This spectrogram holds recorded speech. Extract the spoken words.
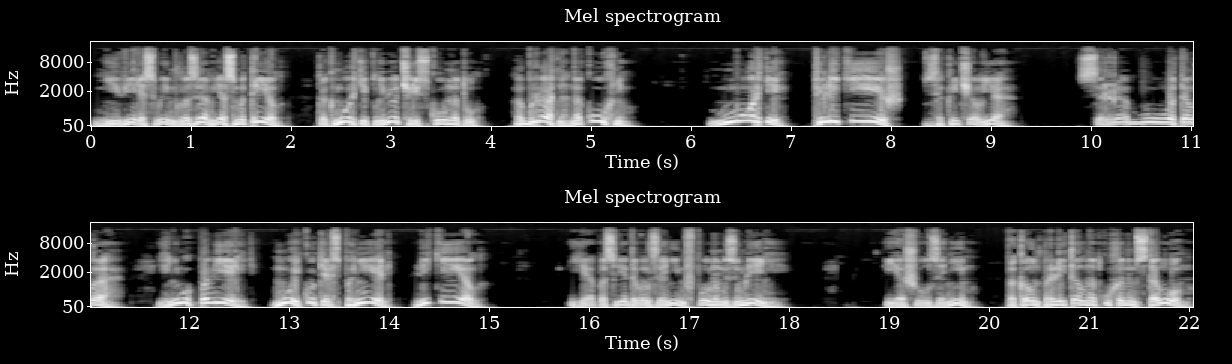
Не веря своим глазам, я смотрел, как Морти плывет через комнату, обратно на кухню. «Морти, ты летишь!» — закричал я. «Сработало!» Я не мог поверить, мой кокер-спаниель летел. Я последовал за ним в полном изумлении. Я шел за ним, пока он пролетал над кухонным столом.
